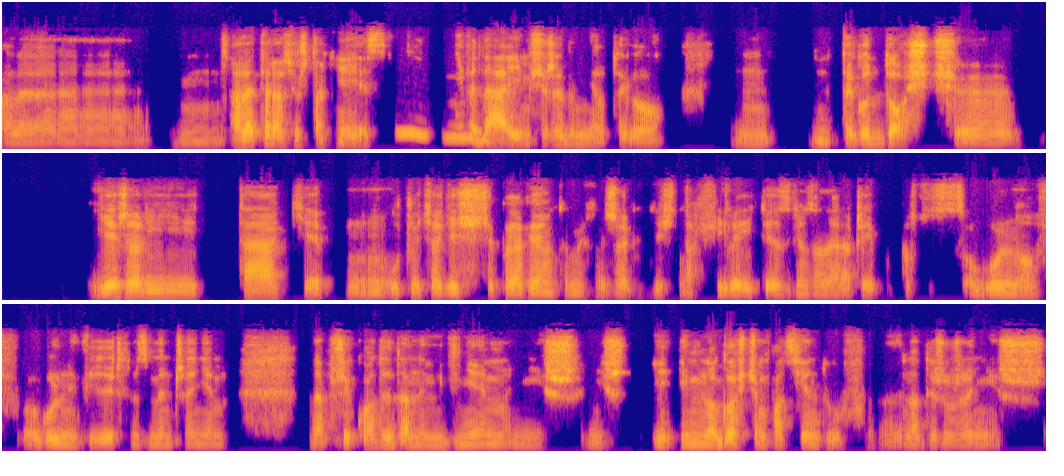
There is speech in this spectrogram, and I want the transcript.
ale, mm, ale teraz już tak nie jest. Nie, nie wydaje mi się, żebym miał tego, mm, tego dość. E, jeżeli takie mm, uczucia gdzieś się pojawiają, to myślę, że gdzieś na chwilę i to jest związane raczej po prostu z ogólno, ogólnym fizycznym zmęczeniem, na przykład danym dniem, niż, niż i, i mnogością pacjentów na dyżurze, niż,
